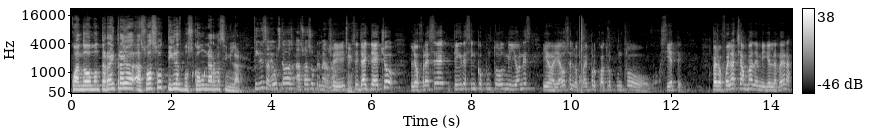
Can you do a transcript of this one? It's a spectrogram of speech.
Cuando Monterrey trae a a Suazo, Tigres buscó un arma similar. Tigres había buscado a Suazo primero, ¿no? Sí, Sí. sí, De, de hecho, le ofrece Tigre 5.2 millones y Rayados se los trae por 4.7. Pero fue la chamba de Miguel Herrera.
